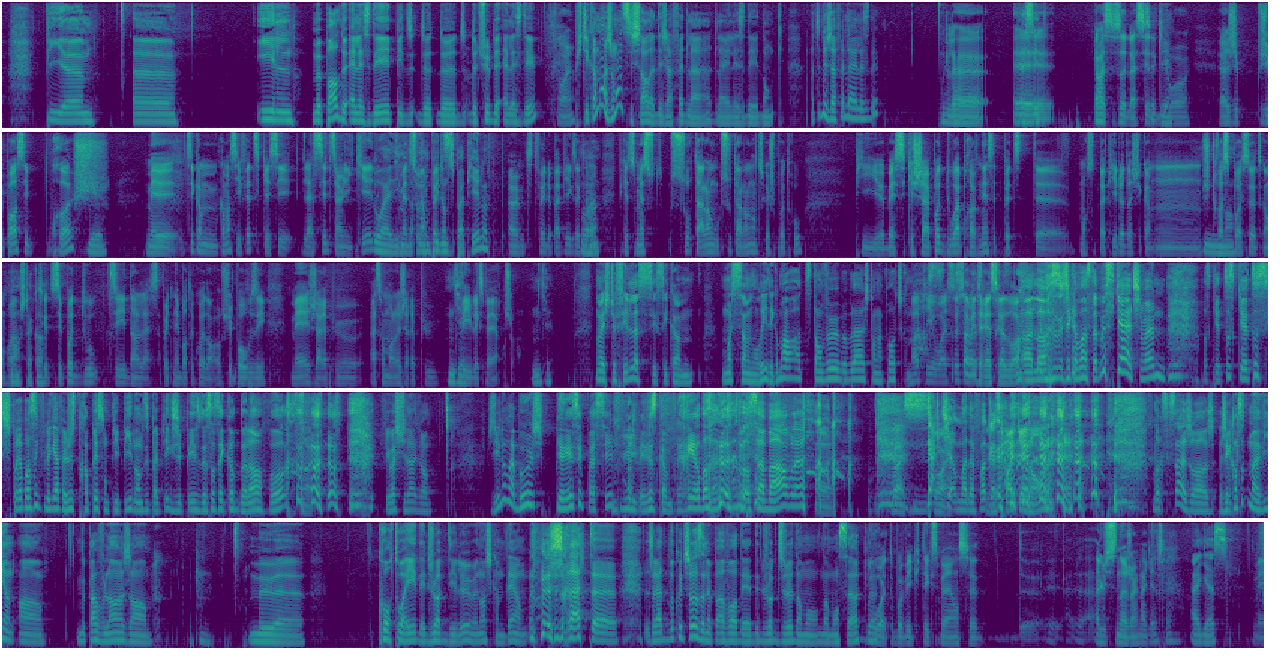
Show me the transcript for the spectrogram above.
Puis, euh, euh, il, me parle de LSD puis de, de, de, de, de trip de LSD. Ouais. Puis j'étais comme, ah, je me demande si Charles a déjà fait de la, de la LSD. Donc, as-tu déjà fait de la LSD? Le. L'acide. Euh... Ouais, c'est ça, l'acide. C'est ok, bien. ouais. Euh, j'ai, passé proche. Yeah. Mais tu sais, comme, comment c'est fait, c'est que c'est, l'acide, c'est un liquide. Ouais, qu'ils il mettent sur un une peu dans petite, du papier, là. une petite feuille de papier, exactement. Ouais. Puis que tu mets sur, sur ta langue ou sous ta langue, en tout cas, je sais pas trop. Puis euh, ben, c'est que je savais pas d'où elle provenait, cette petite euh, morceau de papier-là. J'étais comme, Hmm, je trosse pas ça, tu comprends? Non, je suis d'accord. Parce que tu sais pas d'où, tu sais, dans la, ça peut être n'importe quoi. Donc, j'ai pas osé. Mais j'aurais pu, à ce moment-là, j'aurais pu vivre l'expérience. Genre. Ok. Non, mais je te file, là, c'est comme. Moi, si ça me nourrit, il était comme, ah, tu t'en veux, blablabla, je t'en apporte. Je suis comme, Ok, ah, ouais, ça, ça m'intéresserait de voir. Ah non, j'ai commencé, c'est un peu sketch, man. Parce que tout ce que, tout ce que je pourrais penser que le gars fait juste tremper son pipi dans du papier que j'ai payé 250 dollars pour. Ouais. puis moi, je suis là, genre, j'ai dans ma bouche, puis rien s'est passé, puis lui, il fait juste comme rire dans, dans sa barbe, là. Ouais. Ouais, Gotcha, ouais. motherfucker. J'espère que non. Donc, c'est ça, genre, j'ai grandi toute ma vie en, en ne pas voulant, genre, me euh, courtoyer des drug dealers. Maintenant, je suis comme, damn, je rate, euh, je rate beaucoup de choses à ne pas avoir des, des drug dealers dans mon, dans mon cercle, Ouais, t'as pas vécu d'expérience euh, de- euh, hallucinogène, I guess. Là. I guess. Mais,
